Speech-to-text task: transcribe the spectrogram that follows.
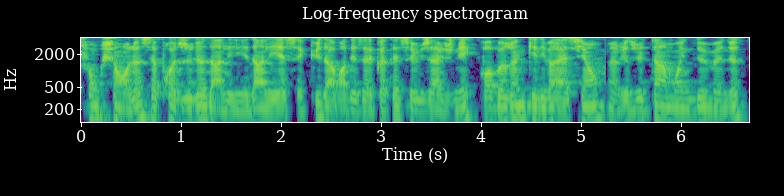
fonction-là, ce produit-là dans les dans les SAQ, d'avoir des alcotestes à usage unique. Pas besoin de calibration, un résultat en moins de deux minutes.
